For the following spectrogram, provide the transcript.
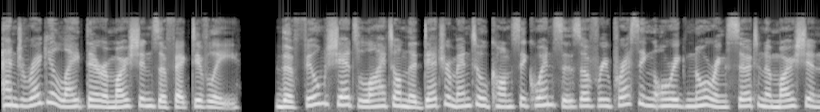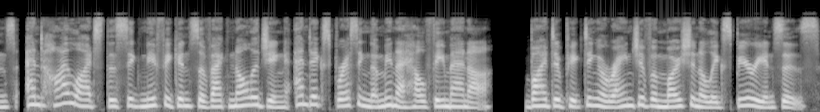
and regulate their emotions effectively. The film sheds light on the detrimental consequences of repressing or ignoring certain emotions and highlights the significance of acknowledging and expressing them in a healthy manner. By depicting a range of emotional experiences,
